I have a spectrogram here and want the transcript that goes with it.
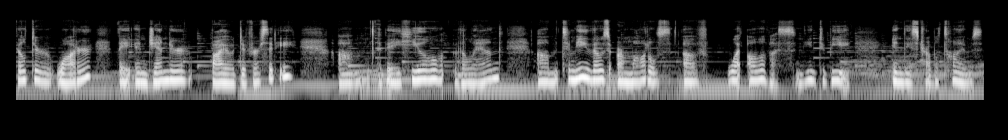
filter water, they engender biodiversity, um, they heal the land, um, to me, those are models of what all of us need to be in these troubled times.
